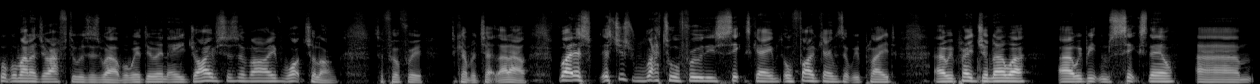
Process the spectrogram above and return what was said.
Football Manager afterwards as well. But we're doing a Drive to Survive watch along, so feel free to come and check that out. Right, let's let's just rattle through these six games or five games that we played. Uh, we played Genoa. Uh, we beat them six 0 um,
